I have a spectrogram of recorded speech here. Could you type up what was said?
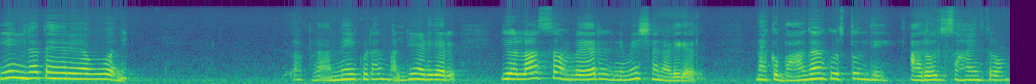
ఏం ఇలా తయారయ్యావు? అని. అప్పుడు అన్నయ్య కూడా మళ్ళీ అడిగారు యువర్ లాస్ సమ్ వేర్ నిమేష్ అని అడిగారు. నాకు బాగా గుర్తుంది. ఆ రోజు సాయంత్రం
